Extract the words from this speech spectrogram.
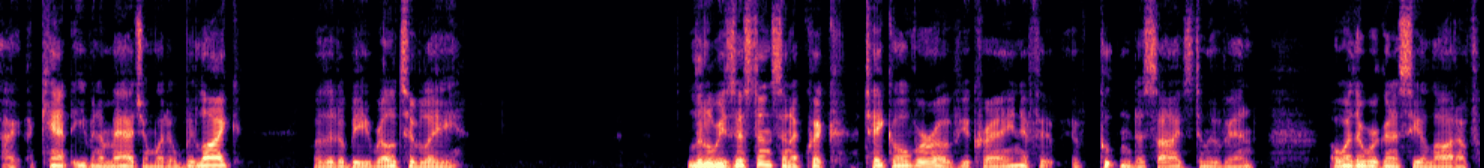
I, I can't even imagine what it'll be like, whether it'll be relatively little resistance and a quick takeover of Ukraine if, it, if Putin decides to move in, or whether we're going to see a lot of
